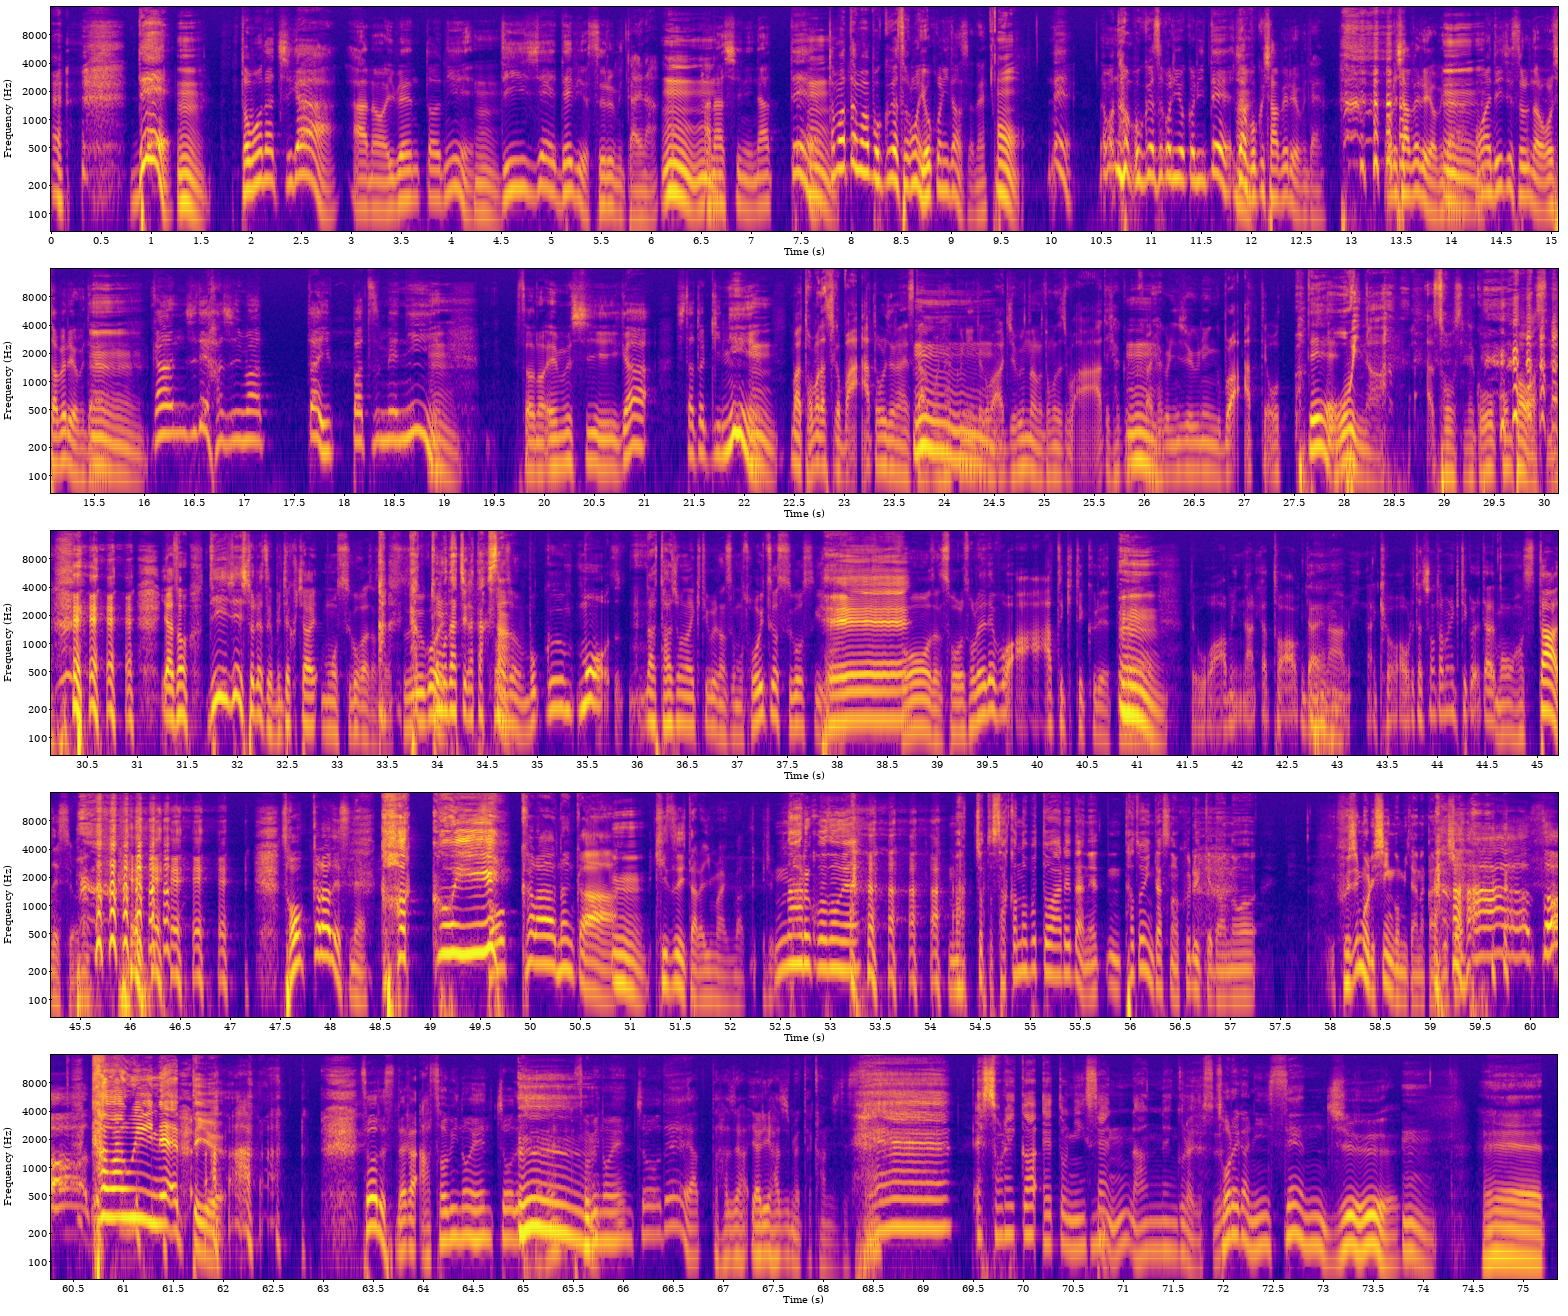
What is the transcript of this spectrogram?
でうん。友達があのイベントにうん。DJ デビューするみたいなうんうん。話になって、うん。たまたま僕がその横にいたんですよね。ほでたまたま僕がそこに横にいて、じゃあ僕喋るよみたいな。俺喋るよみたいな、うん。お前 DJ するなら俺喋るよみたういな。うん。感じで始まった一発目に、うん。その MC がした時に、うん。まあ友達がバーっとおるじゃないですか、うん。うんうんもう100人とか自分らの友達バーって100うん。人から120人バーっておって、多いな。あそうですね合コンパワーですね いやその DJ しとるやつがめちゃくちゃもうすごかったんですよすごい友達がたくさん。そうそう僕もな多少なり来てくれたんですけどもうそいつがすごすぎてへえ。そうだそそれでわーって来てくれて、うん。でうわーみんなありがとうみたいな、うんみんな今日は俺たちのために来てくれたもうスターですよね そっからですねかっこいい。そっからなんか、うん。気づいたら今今いるなるほどね。まあちょっと遡るとあれだね。うん例えに出すのは古いけどあの藤森慎吾みたいな感じでしょ？ああそうかわいいねっていう。そうですだから遊びの延長ですうんかね遊びの延長でやったはじやり始めた感じです、ね、へえ。えそれがえっと2000何年ぐらいです？それが2010うん。えー、っと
